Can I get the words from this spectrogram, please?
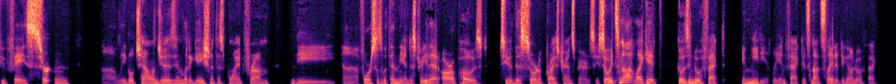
to face certain uh, legal challenges in litigation at this point from the uh, forces within the industry that are opposed to this sort of price transparency. So it's not like it goes into effect immediately. In fact, it's not slated to go into effect,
